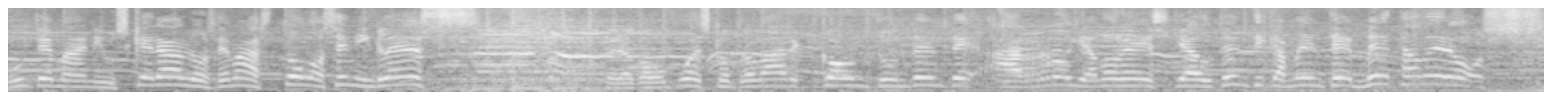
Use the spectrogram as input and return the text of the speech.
un tema en euskera, los demás todos en inglés. Pero como puedes comprobar, contundente, arrolladores y auténticamente metaderos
